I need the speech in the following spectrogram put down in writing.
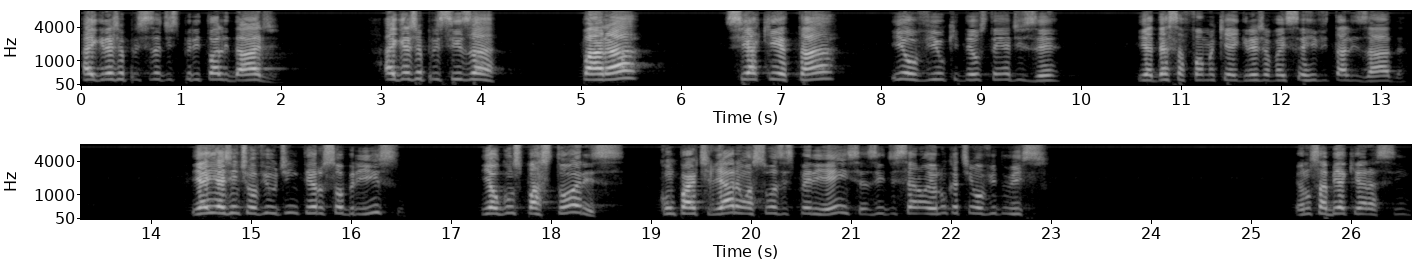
a igreja precisa de espiritualidade. A igreja precisa parar, se aquietar e ouvir o que Deus tem a dizer. E é dessa forma que a igreja vai ser revitalizada. E aí a gente ouviu o dia inteiro sobre isso. E alguns pastores compartilharam as suas experiências e disseram: Eu nunca tinha ouvido isso. Eu não sabia que era assim.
